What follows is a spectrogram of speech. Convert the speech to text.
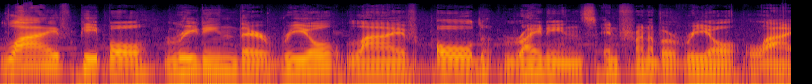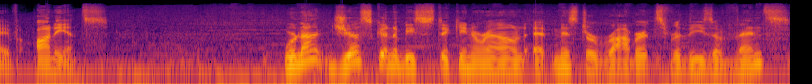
live people reading their real live old writings in front of a real live audience. We're not just going to be sticking around at Mr. Roberts for these events,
